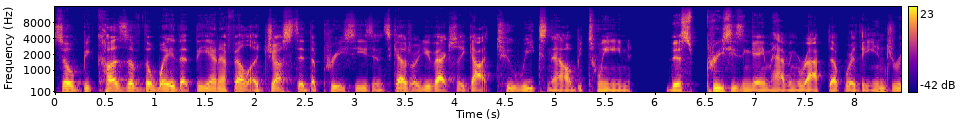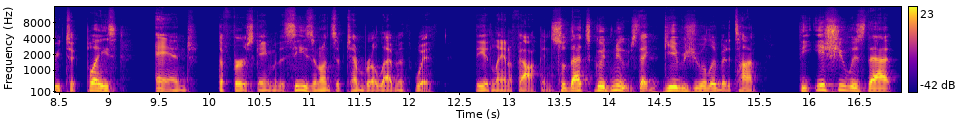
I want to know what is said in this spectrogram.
So, because of the way that the NFL adjusted the preseason schedule, you've actually got two weeks now between this preseason game having wrapped up where the injury took place and the first game of the season on September 11th with the Atlanta Falcons. So that's good news. That gives you a little bit of time. The issue is that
